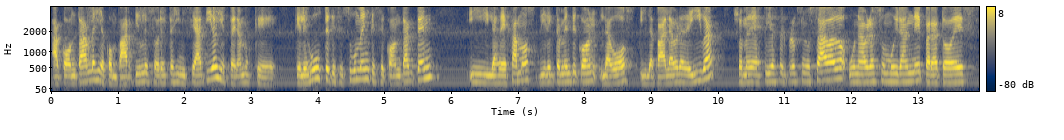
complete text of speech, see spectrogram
a contarles y a compartirles sobre estas iniciativas y esperamos que, que les guste, que se sumen, que se contacten y las dejamos directamente con la voz y la palabra de Iva. Yo me despido hasta el próximo sábado. Un abrazo muy grande para todos.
